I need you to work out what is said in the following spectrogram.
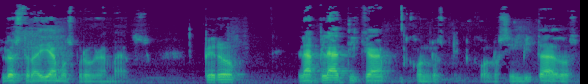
los traíamos programados. Pero la plática con los, con los invitados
